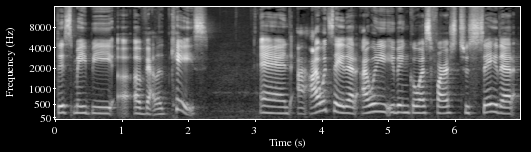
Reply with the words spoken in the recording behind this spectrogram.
this may be a, valid case and I, I would say that i would even go as far as to say that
